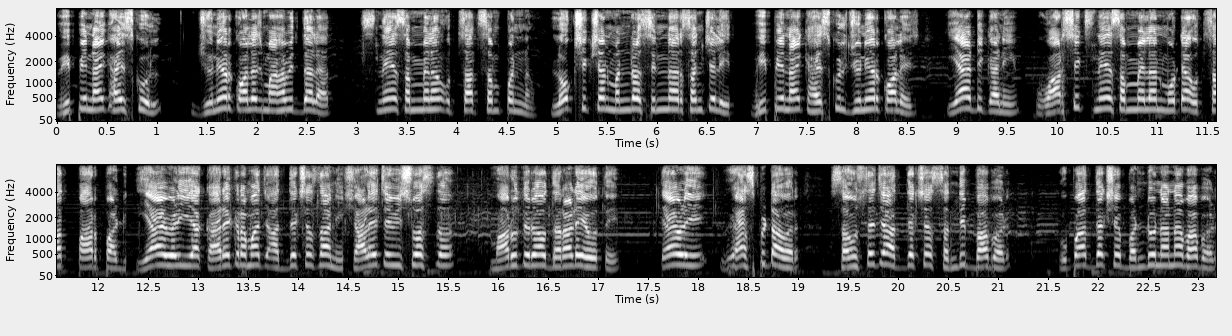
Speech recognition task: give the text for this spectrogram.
V P Naik high school junior college महाविद्यालयात स्नेहसंमेलन उत्साहात संपन्न. लोकशिक्षण मंडळ सिन्नर संचलित V P Naik high school junior college या ठिकाणी वार्षिक स्नेहसंमेलन मोठ्या उत्साहात पार पाडले. यावेळी या कार्यक्रमाच्या अध्यक्षस्थानी शाळेचे विश्वस्त मारुतीराव दराडे होते. त्यावेळी व्यासपीठावर संस्थेचे अध्यक्ष संदीप बाबड उपाध्यक्ष बंडू नाना बाबड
